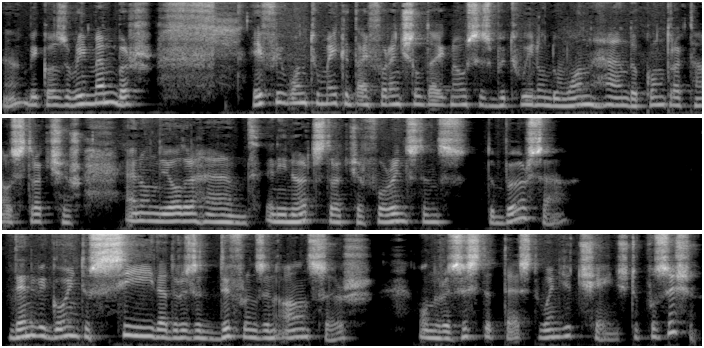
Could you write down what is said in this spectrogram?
Yeah? Because remember, if we want to make a differential diagnosis between, on the one hand, a contractile structure and on the other hand, an inert structure, for instance, the bursa, then we're going to see that there is a difference in answer on the resisted test when you change the position.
